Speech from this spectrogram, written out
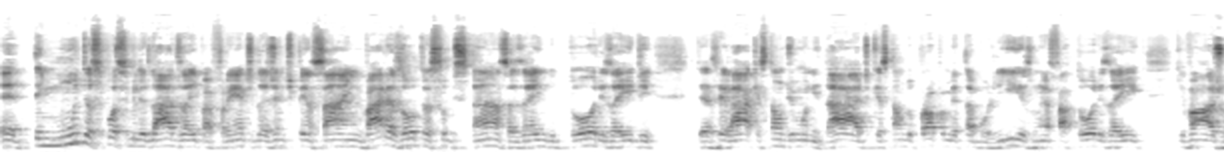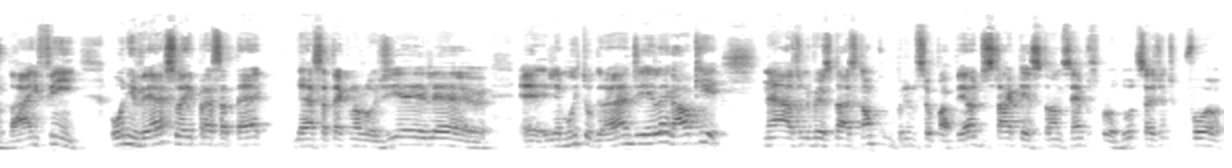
é, tem muitas possibilidades aí para frente da gente pensar em várias outras substâncias, é, indutores aí de, é, sei lá, questão de imunidade, questão do próprio metabolismo, né, fatores aí que vão ajudar, enfim, o universo aí para essa tec dessa tecnologia ele é, é, ele é muito grande e é legal que né, as universidades estão cumprindo seu papel de estar testando sempre os produtos. Se a gente for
